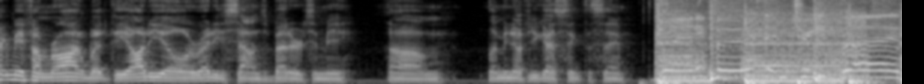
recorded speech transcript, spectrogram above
Correct me if I'm wrong, but the audio already sounds better to me. Um, let me know if you guys think the same. 21st century blood.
